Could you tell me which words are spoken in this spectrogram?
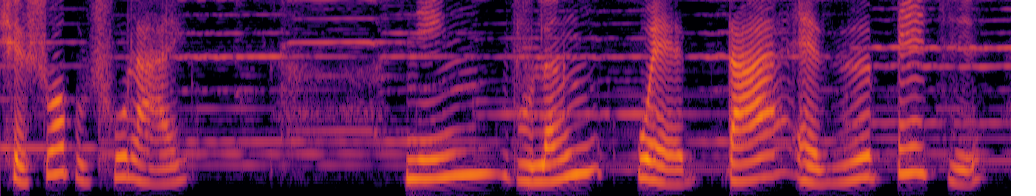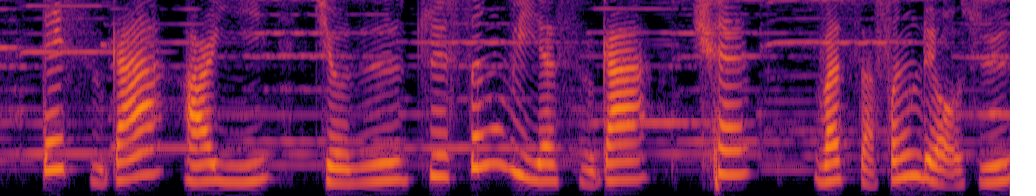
却说不出来。人无论伟大还是卑贱，对自家而言，就是最深微的自家，却勿十分了然。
